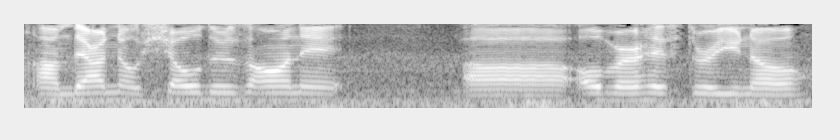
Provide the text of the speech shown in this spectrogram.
Um, there are no shoulders on it. Uh, over history, you know,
